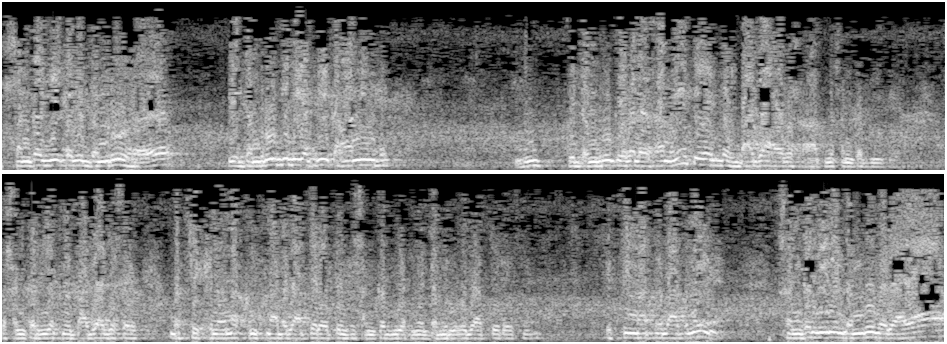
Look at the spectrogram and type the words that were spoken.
शंकर जी का जो डमरू है ये डमरू की भी अपनी कहानी है। हम्म, कि डमरू केवल ऐसा नहीं कि एक बस बाजा है बस हाथ में शंकर जी के। तो शंकर जी अपने बाजा जैसे बच्चे खिलौना खुनखुना बजाते रहते हैं तो शंकर जी अपने डमरू बजाते रहते हैं। इतनी मात्र बात नहीं है। शंकर जी ने डमरू बजाया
